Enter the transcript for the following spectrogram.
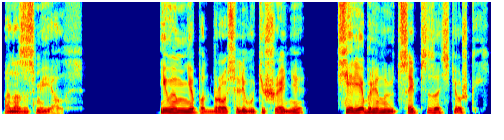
Она засмеялась и вы мне подбросили в утешение серебряную цепь с застежкой.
